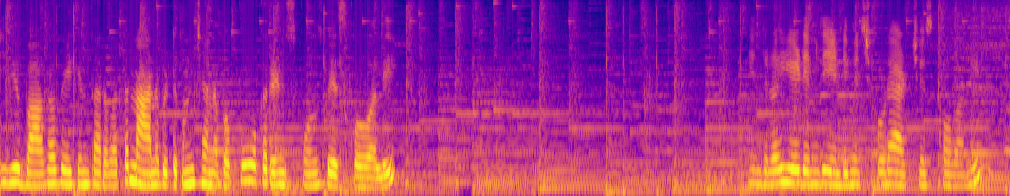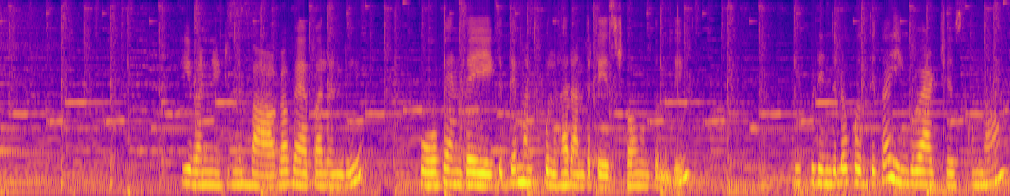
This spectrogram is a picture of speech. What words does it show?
ఇవి బాగా వేగిన తర్వాత నానబెట్టుకుని శనగపప్పు ఒక రెండు స్పూన్స్ వేసుకోవాలి. ఇందులో ఏడెనిమిది ఎండుమిర్చి కూడా యాడ్ చేసుకోవాలి. ఇవన్నిటిని బాగా వేపాలండి. పోపు ఎంత వేగితే మన పులిహోర అంత టేస్ట్గా ఉంటుంది. ఇప్పుడు ఇందులో కొద్దిగా ఇంగువ యాడ్ చేసుకుందాం.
